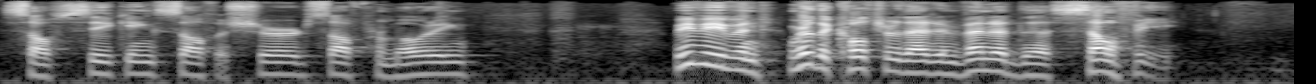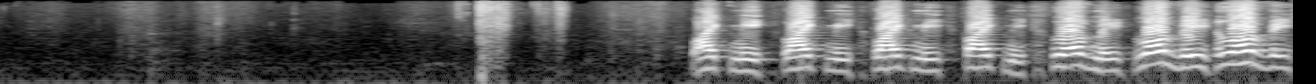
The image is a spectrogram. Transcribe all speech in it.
self seeking, self assured, self promoting. We've even, we're the culture that invented the selfie. Like me, like me, like me, like me, love me, love me, love me.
